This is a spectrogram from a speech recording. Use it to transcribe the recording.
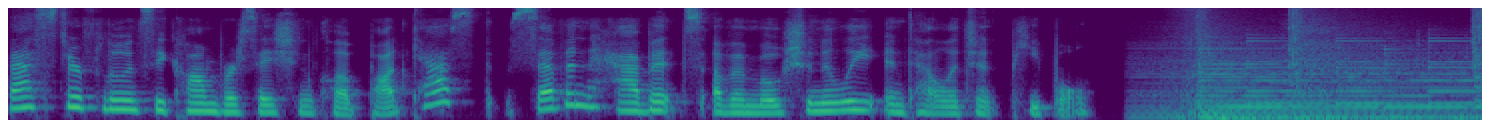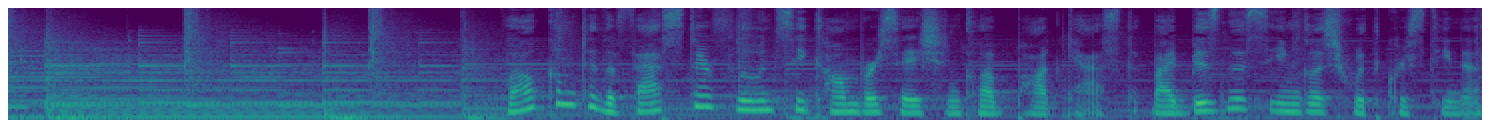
Faster Fluency Conversation Club podcast Seven Habits of Emotionally Intelligent People. Welcome to the Faster Fluency Conversation Club podcast by Business English with Christina.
